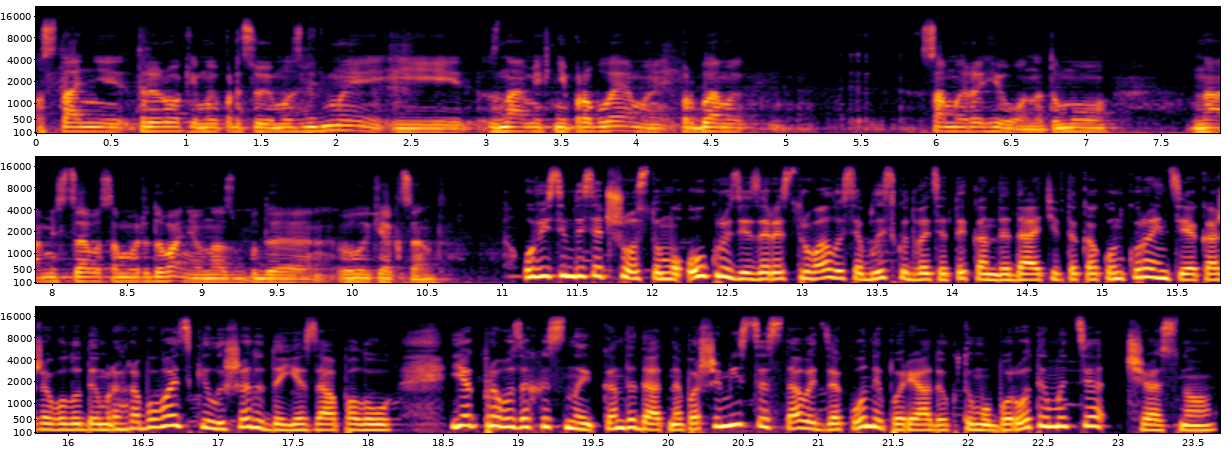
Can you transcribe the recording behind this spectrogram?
останні три роки ми працюємо з людьми і знаємо їхні проблеми, проблеми е, саме регіону. Тому на місцеве самоврядування у нас буде великий акцент. У 86-му окрузі зареєструвалося близько 20 кандидатів. Така конкуренція, каже Володимир Грабовецький, лише додає запалу. Як правозахисник, кандидат на перше місце ставить закон і порядок, тому боротиметься чесно.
